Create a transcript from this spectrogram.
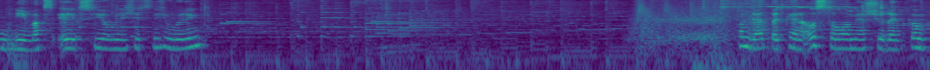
Oh nee, Max Elixier will ich jetzt nicht unbedingt. Komm, der hat bald keine Ausdauer mehr, Shiren, komm.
